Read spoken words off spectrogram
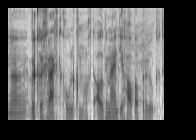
Äh, wirklich recht cool gemacht. Allgemein die Haba-Produkte.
